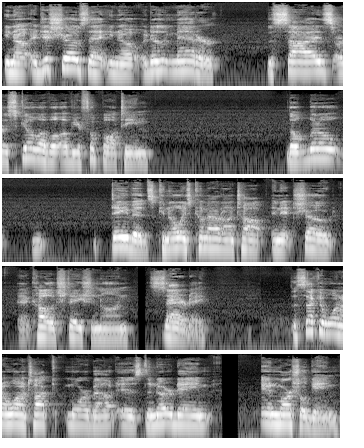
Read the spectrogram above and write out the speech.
You know, it just shows that, you know, it doesn't matter the size or the skill level of your football team. The little Davids can always come out on top, and it showed at College Station on Saturday. The second one I want to talk more about is the Notre Dame and Marshall game.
